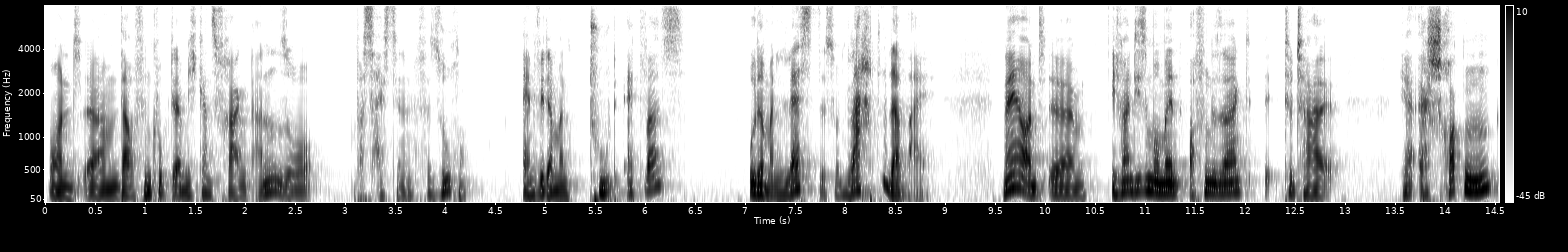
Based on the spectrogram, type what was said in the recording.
Und ähm, daraufhin guckte er mich ganz fragend an, so, was heißt denn versuchen? Entweder man tut etwas oder man lässt es und lachte dabei. Naja, und äh, ich war in diesem Moment offen gesagt total ja, erschrocken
